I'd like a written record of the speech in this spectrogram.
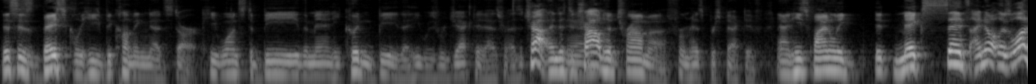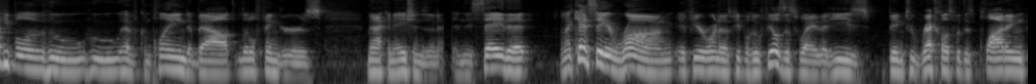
this is basically he's becoming Ned Stark. He wants to be the man he couldn't be that he was rejected as as a child, and it's a childhood trauma from his perspective. And he's finally. It makes sense. I know there's a lot of people who who have complained about Littlefinger's machinations, and, and they say that. And I can't say you're wrong if you're one of those people who feels this way that he's being too reckless with his plotting.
